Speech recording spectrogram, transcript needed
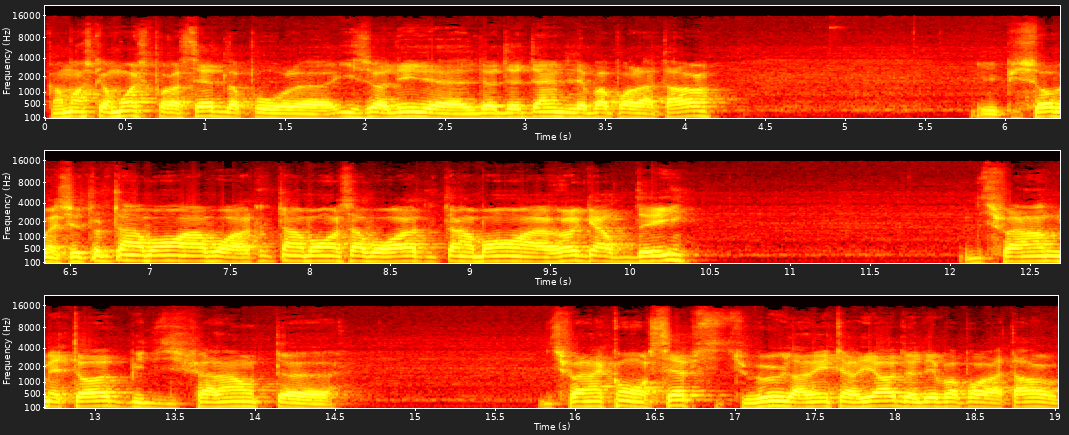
que moi je procède pour euh, isoler le, dedans de l'évaporateur. Et puis ça, ben, c'est tout le temps bon à avoir, tout le temps bon à savoir, tout le temps bon à regarder différentes méthodes, puis différentes, différents concepts, si tu veux, à l'intérieur de l'évaporateur.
